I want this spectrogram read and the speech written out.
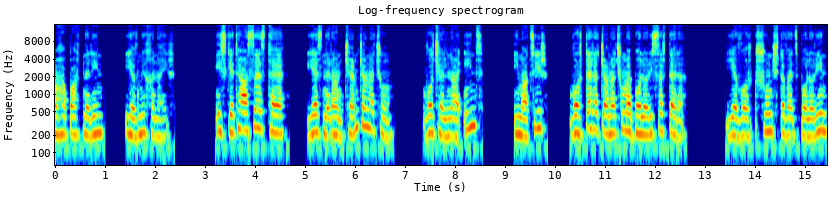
մահապարտներին եւ մի խնայիր։ Իսկ եթե ասես, թե ես նրան չեմ ճանաչում, ոչ էլ նա ինձ, իմացիր, որ Տերը ճանաչում է բոլորի սրտերը, եւ որ շունչ տվեց բոլորին,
